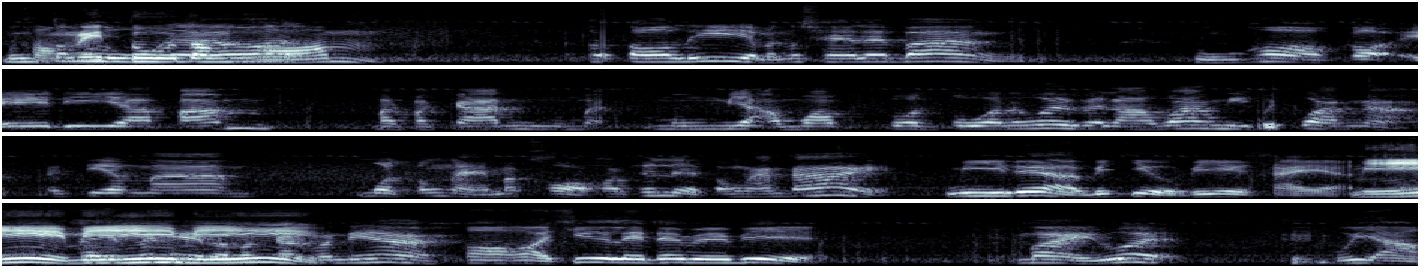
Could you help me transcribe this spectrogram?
มึงของต้องในรู้ตู้นะต้องพร้อมสตอรี่อะมันต้องใช้อะไรบ้างถุงห่อเกาะเอดียาปั๊ม บัตรประกันมึงมามึงอย่าเอามาตัวตัวๆนะเว้ยเวลาว่างมีทุกวันอะไปเตรียมมาหมดตรงไหนมาขอความช่วยเหลือตรงนั้นได้มีด้วยเหรอพี่จิ๋วพี่ใครอะมีมีใครไเห็นมีบัตรประกันวันเนี้ยขอขอชื่อเลยได้ไหมพี่ใหม่ด้วยอุ้ยเอา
